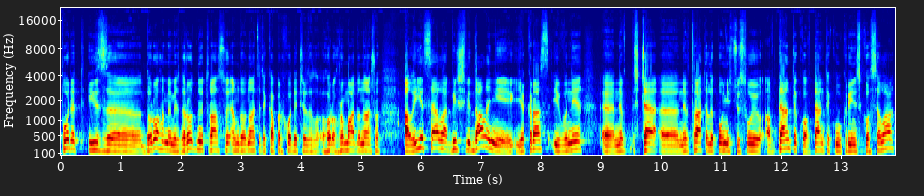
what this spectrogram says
поряд із е, дорогами, міжнародною трасою М12, яка проходить через громаду нашу. Але є села більш віддалені, якраз і вони е, не ще е, не втратили повністю свою автентику, автентику українського села,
